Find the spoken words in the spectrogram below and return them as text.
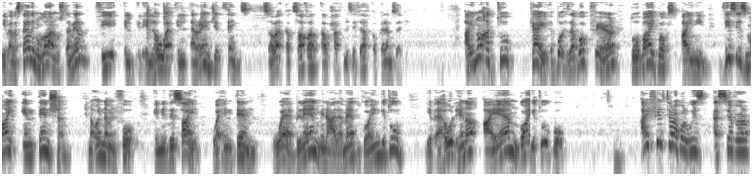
يبقى بستخدم المضارع المستمر في اللي هو ال arranged things سواء كانت سفر أو حفل زفاف أو كلام زي كده. I نقط to Cairo book fair to buy books I need. This is my intention. إحنا قلنا من فوق إن decide و intend و plan من علامات going to. يبقى هقول هنا I am going to go. I feel terrible with a severe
